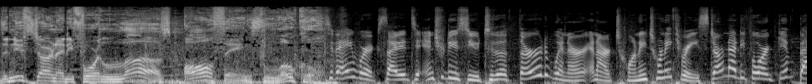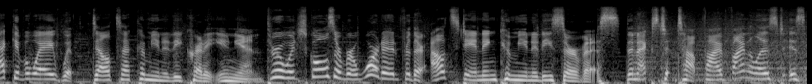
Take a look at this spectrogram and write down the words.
The new Star 94 loves all things local. Today, we're excited to introduce you to the third winner in our 2023 Star 94 Give Back Giveaway with Delta Community Credit Union, through which schools are rewarded for their outstanding community service. The next top five finalist is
